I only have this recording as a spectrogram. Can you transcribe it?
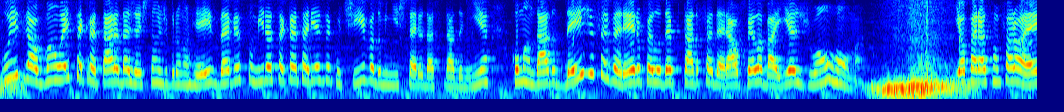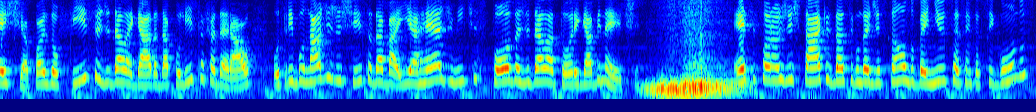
Luiz Galvão, ex-secretário da gestão de Bruno Reis, deve assumir a Secretaria Executiva do Ministério da Cidadania, comandado desde fevereiro pelo deputado federal pela Bahia, João Roma. E a Operação Faroeste, após ofício de delegada da Polícia Federal, o Tribunal de Justiça da Bahia readmite esposa de delator em gabinete. Esses foram os destaques da segunda edição do BNews 60 Segundos.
